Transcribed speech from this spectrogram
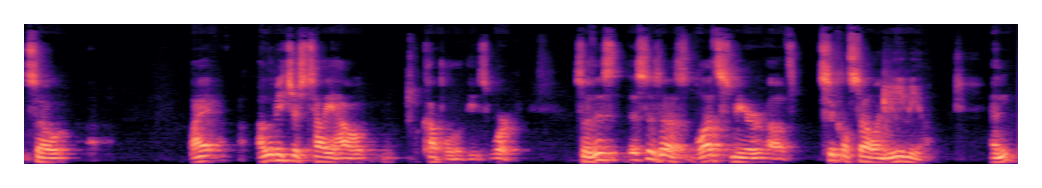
So I, uh, let me just tell you how a couple of these work. So this, this is a blood smear of sickle cell anemia. And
